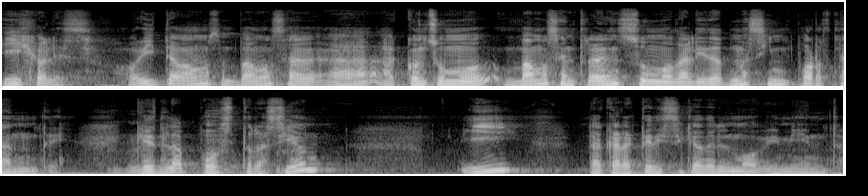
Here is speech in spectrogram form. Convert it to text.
híjoles, ahorita vamos, vamos a, a- a consumo- vamos a entrar en su modalidad más importante, que es la postración y la característica del movimiento.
